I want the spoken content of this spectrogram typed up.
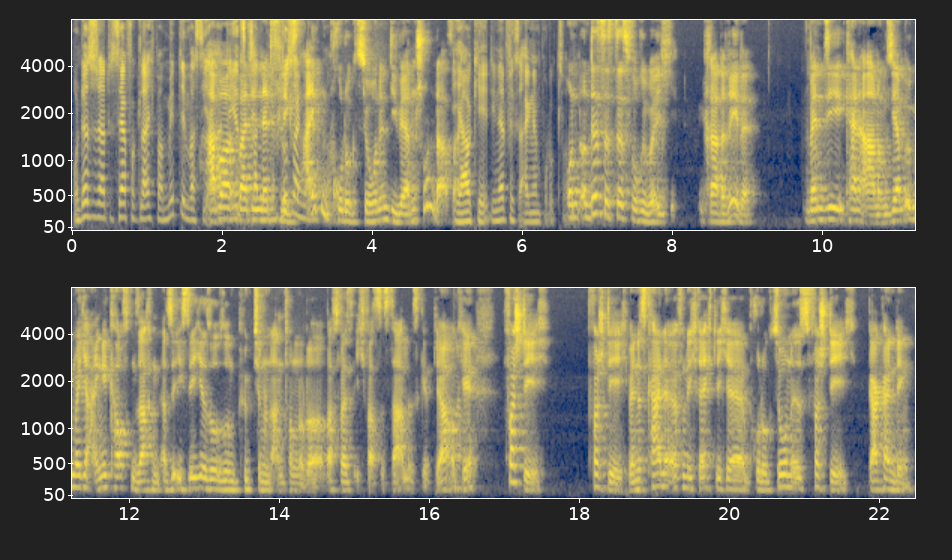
Und das ist halt sehr vergleichbar mit dem, was die Aber ARD bei den Netflix-Eigenproduktionen, die werden schon da sein. Ja, okay, die Netflix-eigenen Produktionen. Und, und das ist das, worüber ich gerade rede wenn sie, keine Ahnung, sie haben irgendwelche eingekauften Sachen, also ich sehe hier so, so ein Pünktchen und Anton oder was weiß ich, was es da alles gibt, ja, okay, verstehe ich. Verstehe ich. Wenn es keine öffentlich-rechtliche Produktion ist, verstehe ich. Gar kein Ding.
